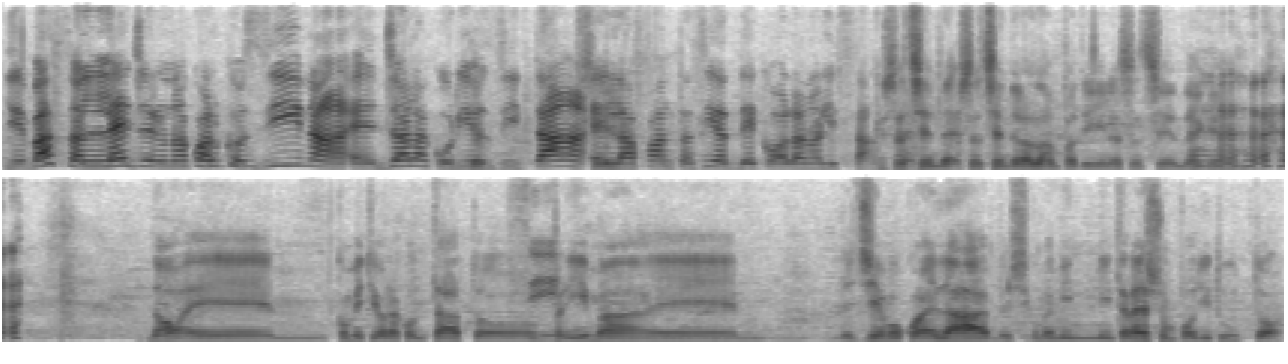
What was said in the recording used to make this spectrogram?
gli basta leggere una qualcosina e già la curiosità Sì. e la fantasia decollano all'istante. si accende, si accende la lampadina, si accende che... No, ehm, come ti ho raccontato Sì. prima, ehm, leggevo qua e là, siccome mi, mi interessa un po' di tutto,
